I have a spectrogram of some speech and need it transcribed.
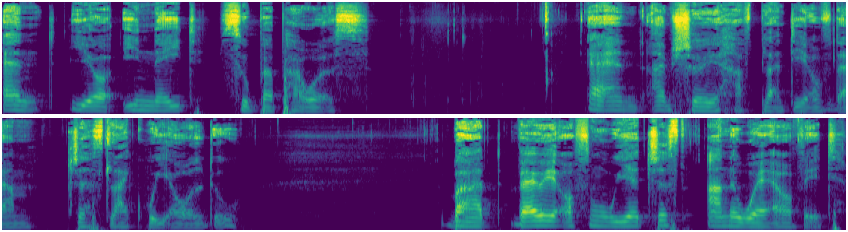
and your innate superpowers. And I'm sure you have plenty of them, just like we all do. But very often we are just unaware of it.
